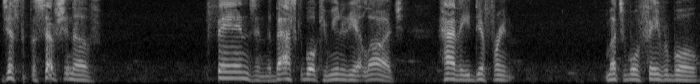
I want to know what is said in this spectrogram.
just the perception of fans and the basketball community at large have a different, much more favorable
